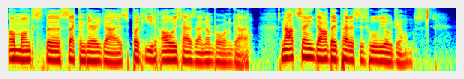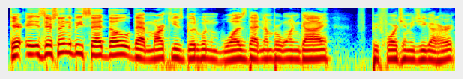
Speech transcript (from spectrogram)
amongst the secondary guys, but he always has that number one guy. Not saying Dante Pettis is Julio Jones. There is there something to be said though that Marquise Goodwin was that number one guy f- before Jimmy G got hurt.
